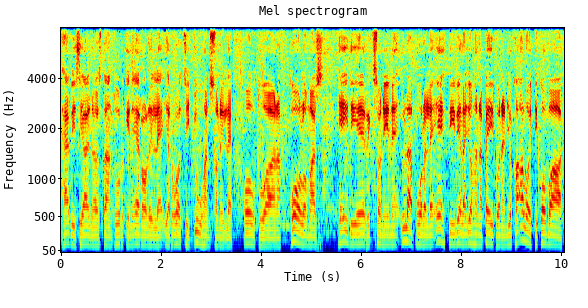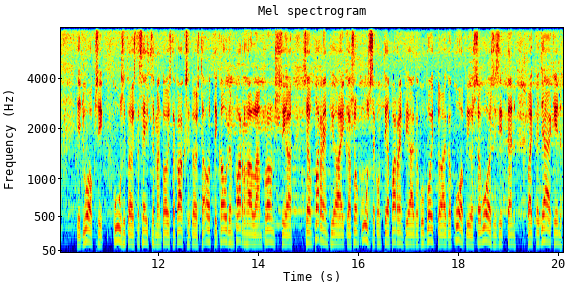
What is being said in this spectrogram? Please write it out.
hävisi ainoastaan Turkin Erolille ja Ruotsin Johanssonille oltuaan kolmas. Heidi Erikssonin yläpuolelle ehtii vielä Johanna Peiponen, joka aloitti kovaa ja juoksi 16, 17, 12, otti kauden parhaillaan pronssia. Se on parempi aika, se on 6 sekuntia parempi aika kuin voittoaika Kuopiossa vuosi sitten, vaikka jääkin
